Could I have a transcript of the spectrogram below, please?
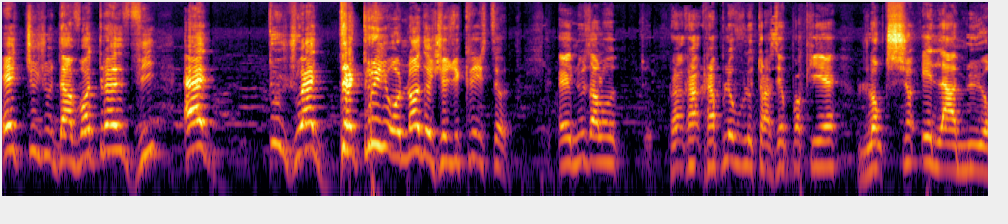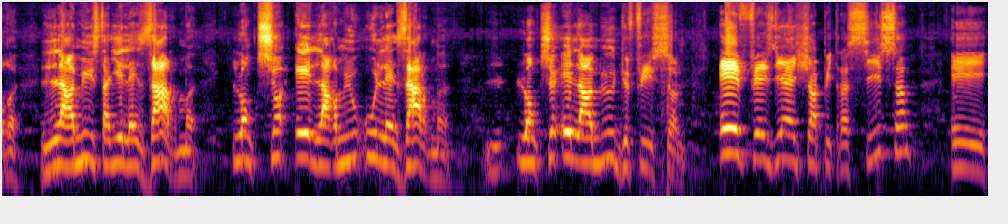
et toujours dans votre vie, est toujours détruit au nom de Jésus-Christ. Et nous allons, rappelez-vous le troisième point qui est l'onction et l'armure. L'armure, c'est-à-dire les armes. L'onction et l'armure ou les armes. L'onction et l'armure du Fils. Éphésiens chapitre 6 et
